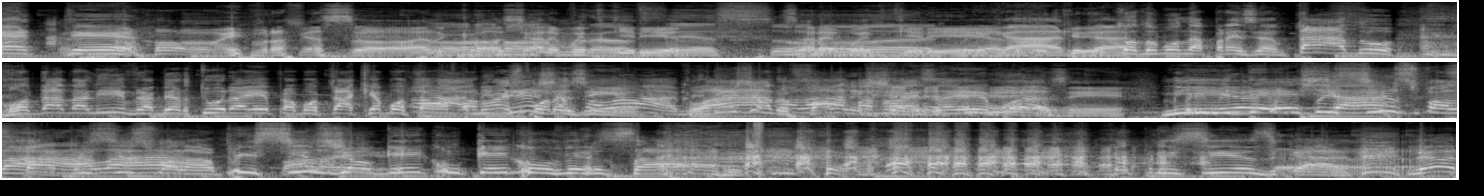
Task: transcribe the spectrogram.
Féter. Oi, professor. Ô, o senhor é muito querido. O professor. senhor é muito querido, Obrigado. muito querido. Todo mundo apresentado. Rodada livre, abertura aí pra botar. Quer botar uma Ah, pra me nós, deixa Porazinho? falar, me claro, deixa falar, fala pra nós aí, Primeiro- Porazinho. Me Primeiro, deixa eu preciso falar, preciso falar. Eu preciso Fala de aí. alguém com quem conversar. eu preciso, cara. Não,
